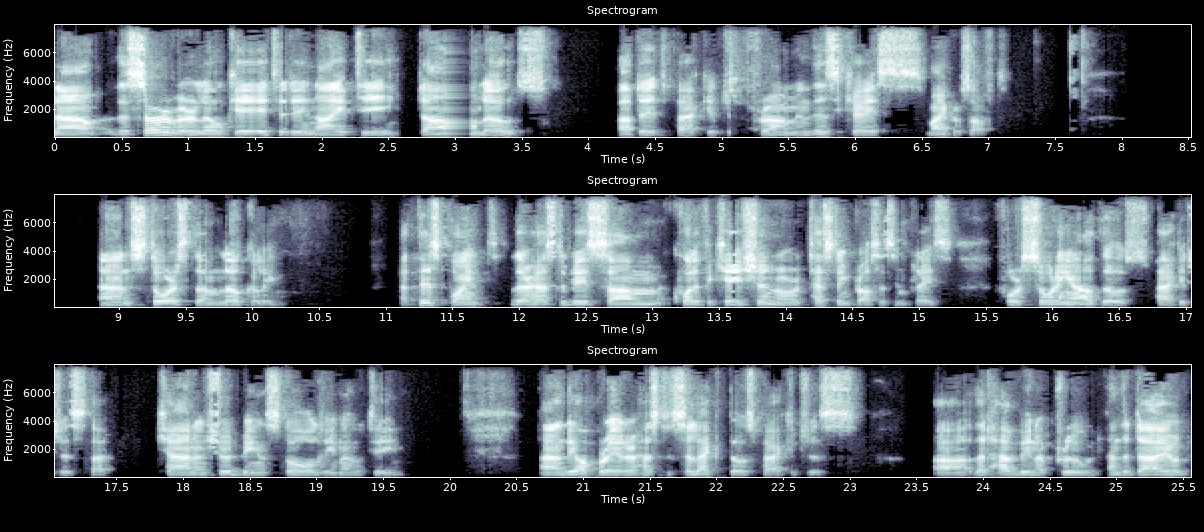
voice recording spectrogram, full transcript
Now, the server located in IT downloads update package from, in this case, Microsoft, and stores them locally. At this point, there has to be some qualification or testing process in place for sorting out those packages that can and should be installed in OT. And the operator has to select those packages uh, that have been approved and the diode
